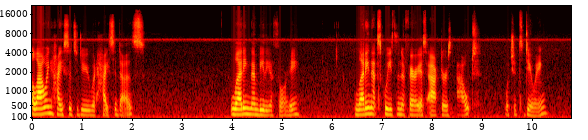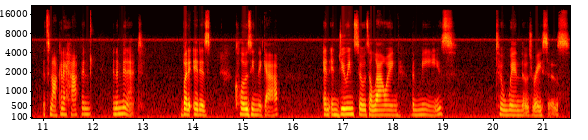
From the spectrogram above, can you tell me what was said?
allowing HISA to do what HISA does, letting them be the authority, letting that squeeze the nefarious actors out, which it's doing. It's not going to happen in a minute, but it is closing the gap. And in doing so, is allowing the me's to win those races.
